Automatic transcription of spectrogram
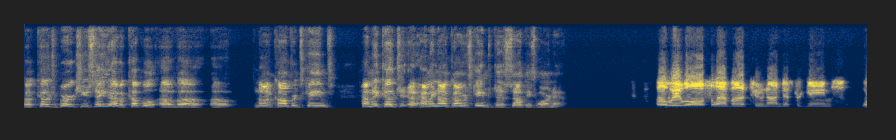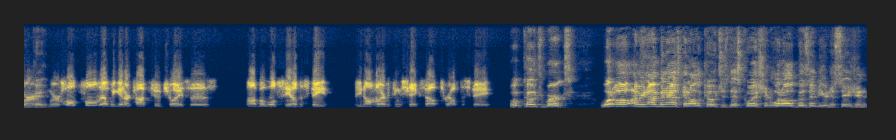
uh, Coach Birks, you say you have a couple of uh, uh, non-conference games. How many coach? Uh, how many non-conference games does Southeast Warren have? Uh, we will also have uh, two non-district games. We're Okay. we're hopeful that we get our top two choices, uh, but we'll see how the state, you know, how everything shakes out throughout the state. Well, Coach Birks, what all? I mean, I've been asking all the coaches this question: What all goes into your decision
